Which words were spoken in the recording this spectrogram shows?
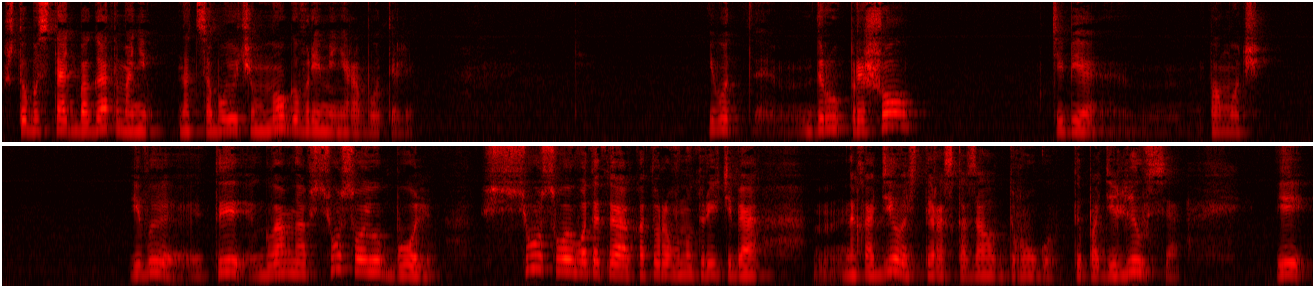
чтобы стать богатым, они над собой очень много времени работали. И вот э, друг пришел тебе э, помочь. И вы, ты, главное, всю свою боль, всю свою вот это, которая внутри тебя находилась, ты рассказал другу, ты поделился, и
